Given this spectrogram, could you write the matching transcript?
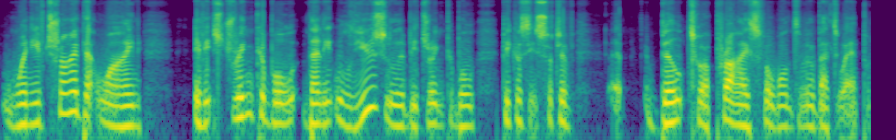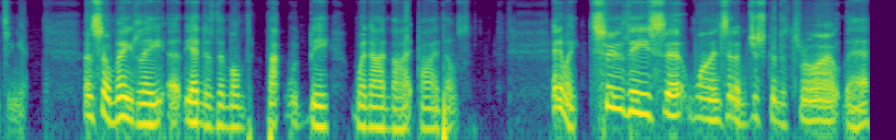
When you've tried that wine, if it's drinkable, then it will usually be drinkable because it's sort of uh, built to a price, for want of a better way of putting it. And so mainly at the end of the month, that would be when I might buy those. Anyway, to these uh, wines that I'm just going to throw out there,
